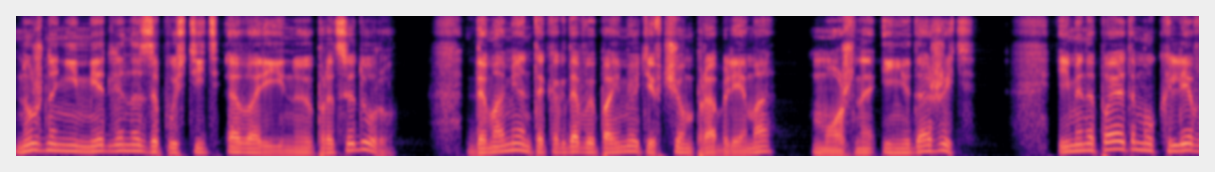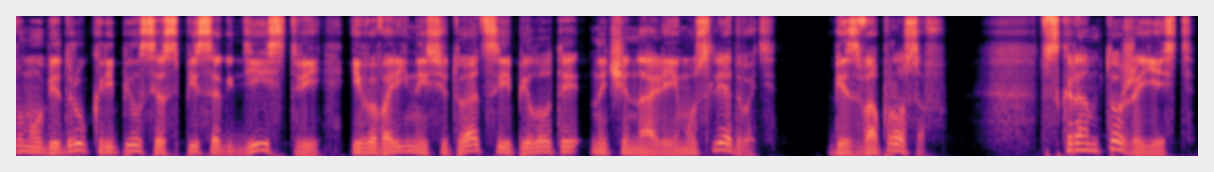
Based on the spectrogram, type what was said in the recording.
нужно немедленно запустить аварийную процедуру. До момента, когда вы поймете, в чем проблема, можно и не дожить. Именно поэтому к левому бедру крепился список действий, и в аварийной ситуации пилоты начинали ему следовать. Без вопросов. В Scrum тоже есть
